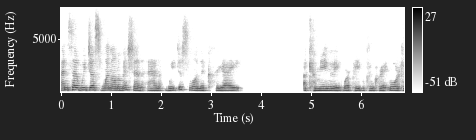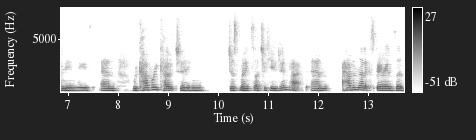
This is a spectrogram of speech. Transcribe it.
And so we just went on a mission and we just want to create a community where people can create more communities and recovery coaching just made such a huge impact. And having that experience as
